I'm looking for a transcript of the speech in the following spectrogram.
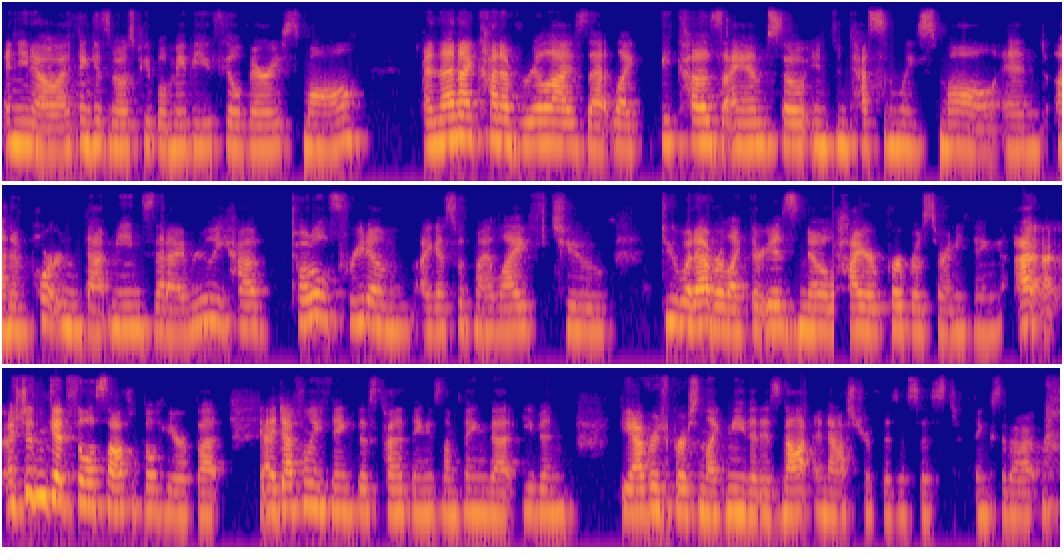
And you know, I think as most people, maybe you feel very small. And then I kind of realized that like because I am so infinitesimally small and unimportant, that means that I really have total freedom, I guess, with my life to do whatever. Like there is no higher purpose or anything. I, I shouldn't get philosophical here but i definitely think this kind of thing is something that even the average person like me that is not an astrophysicist thinks about.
